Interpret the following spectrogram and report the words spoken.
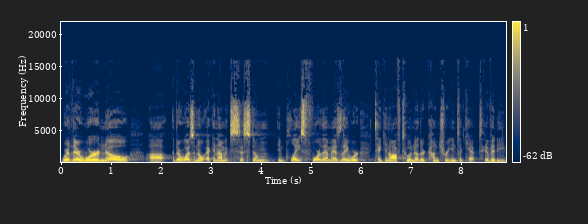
where there were no uh, there was no economic system in place for them as they were taken off to another country into captivity.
